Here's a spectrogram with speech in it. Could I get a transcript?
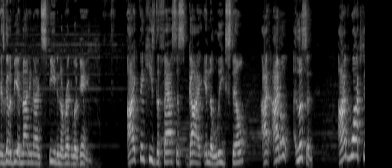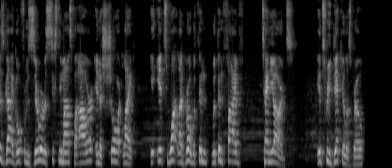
is going to be a 99 speed in a regular game. I think he's the fastest guy in the league still. I, I don't listen. I've watched this guy go from zero to 60 miles per hour in a short like it, it's what like bro within within five ten yards. It's ridiculous, bro.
